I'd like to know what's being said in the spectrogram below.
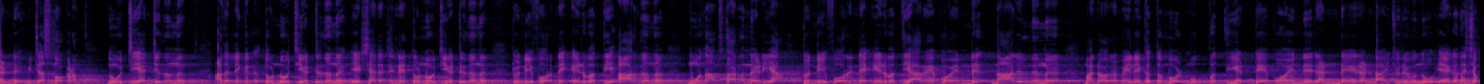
രണ്ട്. വ്യത്യാസം നോക്കണം. നൂറ്റി അഞ്ചിൽ നിന്ന്. അതല്ലെങ്കിൽ തൊണ്ണൂറ്റി എട്ടിൽ നിന്ന് ഏഷ്യാനെറ്റിന്റെ തൊണ്ണൂറ്റി എട്ടിൽ നിന്ന് ട്വന്റി ഫോറിന്റെ എഴുപത്തി ആറിൽ നിന്ന് മൂന്നാം സ്ഥാനം നേടിയ ട്വന്റി ഫോറിന്റെ എഴുപത്തി ആറ് പോയിന്റ് നാലിൽ നിന്ന് മനോരമയിലേക്ക് എത്തുമ്പോൾ മുപ്പത്തി എട്ട് പോയിന്റ് രണ്ട് രണ്ടായി ചുരുങ്ങുന്നു. ഏകദേശം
